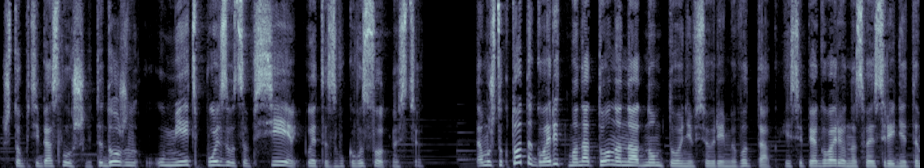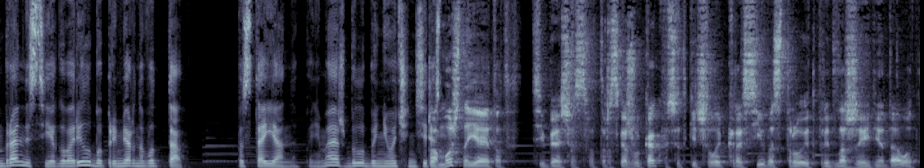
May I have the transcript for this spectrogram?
чтобы тебя слушали, ты должен уметь пользоваться всей этой звуковысотностью. Потому что кто-то говорит монотонно на одном тоне все время, вот так. Если бы я говорила на своей средней тембральности, я говорила бы примерно вот так постоянно, понимаешь, было бы не очень интересно. А можно я этот тебя сейчас вот расскажу, как все-таки человек красиво строит предложение, да, вот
